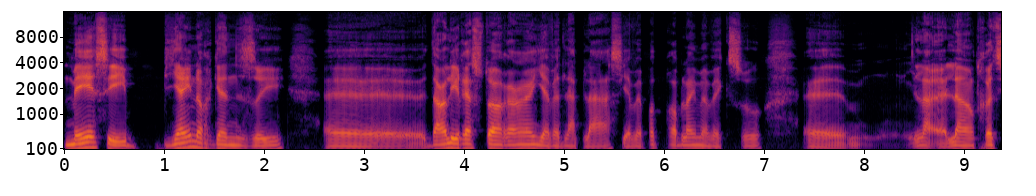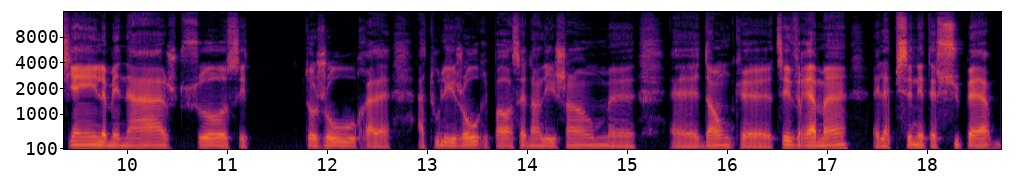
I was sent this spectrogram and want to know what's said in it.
mais c'est bien organisé. Euh, dans les restaurants, il y avait de la place, il n'y avait pas de problème avec ça. Euh, l'entretien, le ménage, tout ça, c'est toujours à, tous les jours, il passait dans les chambres. donc, tu sais, vraiment, la piscine était superbe.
